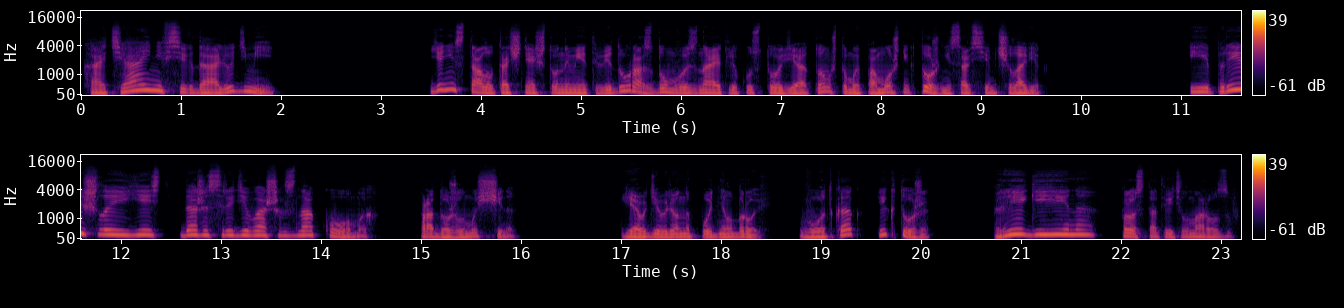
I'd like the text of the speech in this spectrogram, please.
хотя и не всегда людьми». Я не стал уточнять, что он имеет в виду, раздумывая, знает ли Кустодия о том, что мой помощник тоже не совсем человек. «И пришлые есть даже среди ваших знакомых», — продолжил мужчина. Я удивленно поднял бровь. «Вот как? И кто же?» «Регина», — просто ответил Морозов.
